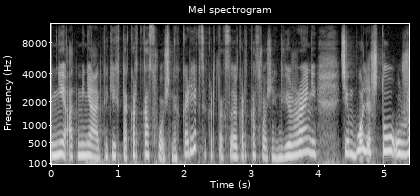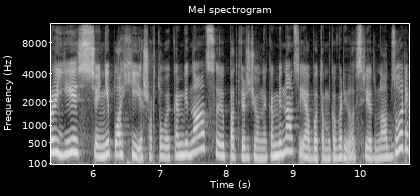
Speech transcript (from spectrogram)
не отменяет каких-то краткосрочных коррекций, краткосрочных движений, тем более, что уже есть неплохие шартовые комбинации, подтвержденные комбинации, я об этом говорила в среду на обзоре.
